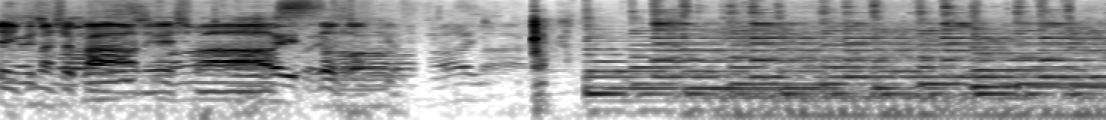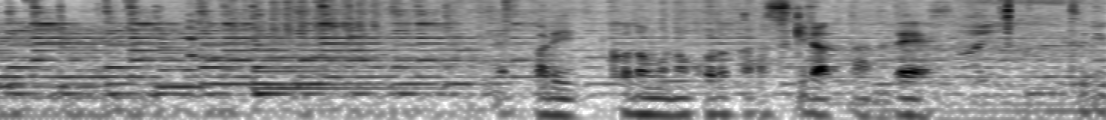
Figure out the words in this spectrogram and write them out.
じゃあ行きましょうか。お願いします。どうぞ。やっぱり子供の頃から好きだったんで釣り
